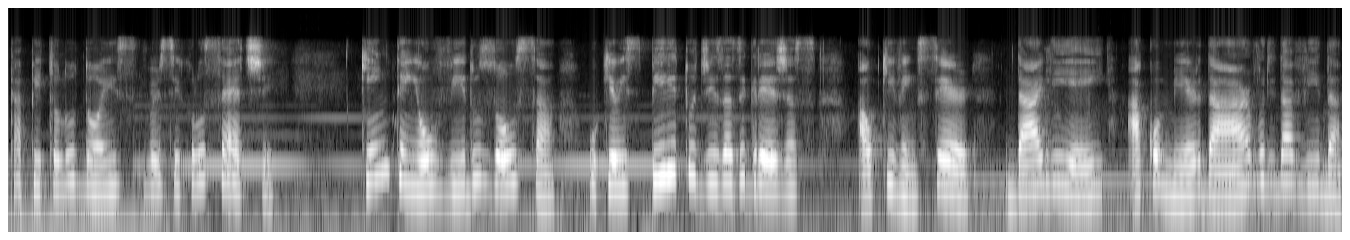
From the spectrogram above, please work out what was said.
capítulo 2, versículo 7. Quem tem ouvidos, ouça o que o Espírito diz às igrejas. Ao que vencer, dar-lhe-ei a comer da árvore da vida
